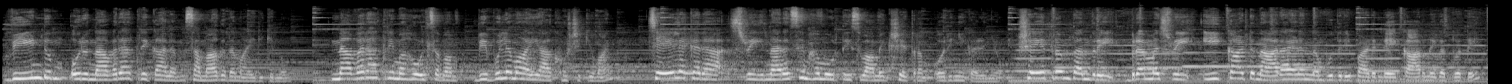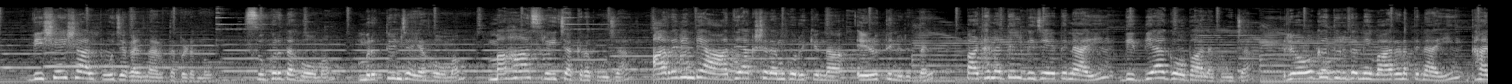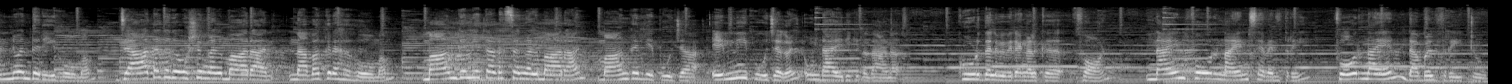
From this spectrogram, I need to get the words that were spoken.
വീണ്ടും ഒരു നവരാത്രി കാലം സമാഗതമായിരിക്കുന്നു. നവരാത്രി മഹോത്സവം വിപുലമായി ആഘോഷിക്കുവാൻ ചേലക്കര ശ്രീ നരസിംഹമൂർത്തി സ്വാമി ക്ഷേത്രം ഒരുങ്ങിക്കഴിഞ്ഞു ക്ഷേത്രം തന്ത്രി ബ്രഹ്മശ്രീ ഈക്കാട്ട് നാരായണൻ നമ്പൂതിരിപ്പാടിന്റെ കാർമ്മികത്വത്തെ വിശേഷാൽ പൂജകൾ നടത്തപ്പെടുന്നു. സുഹൃത ഹോമം മൃത്യുഞ്ജയ ഹോമം മഹാശ്രീചക്ര പൂജ അറിവിന്റെ ആദ്യാക്ഷരം കുറിക്കുന്ന എഴുത്തിനിരുത്തൽ പഠനത്തിൽ വിജയത്തിനായി വിദ്യാഗോപാല പൂജ രോഗദുരിത നിവാരണത്തിനായി ധന്വന്തരി ഹോമം ജാതകദോഷങ്ങൾ മാറാൻ നവഗ്രഹ ഹോമം മാംഗല്യ തടസ്സങ്ങൾ മാറാൻ മാംഗല്യ പൂജ എന്നീ പൂജകൾ ഉണ്ടായിരിക്കുന്നതാണ്. കൂടുതൽ വിവരങ്ങൾക്ക് phone nine four nine seven three four nine double three two.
